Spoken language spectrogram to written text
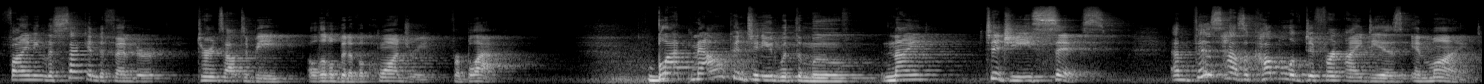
finding the second defender turns out to be a little bit of a quandary for black. Black now continued with the move knight to g6. And this has a couple of different ideas in mind.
